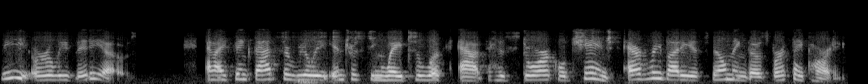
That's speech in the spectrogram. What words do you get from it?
see early videos. And I think that's a really interesting way to look at historical change. Everybody is filming those birthday parties.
